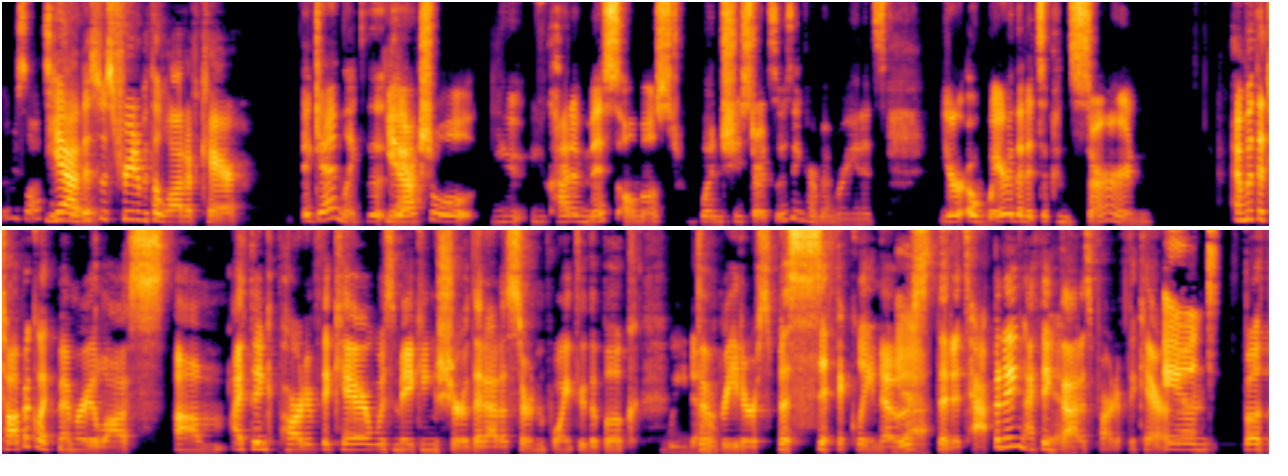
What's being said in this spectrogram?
There was lots of yeah, this was treated with a lot of care. again like the, the actual you you kind of miss almost when she starts losing her memory and it's you're aware that it's a concern And with a topic like memory loss, um, I think part of the care was making sure that at a certain point through the book, we know the reader specifically knows Yeah. that it's happening. I think Yeah. that is part of the care. and Both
